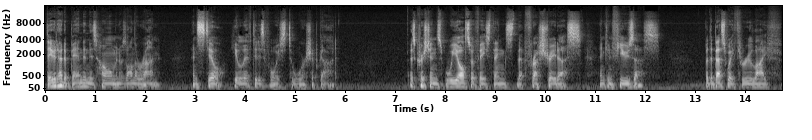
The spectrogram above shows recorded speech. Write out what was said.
David had abandoned his home and was on the run, and still he lifted his voice to worship God. As Christians, we also face things that frustrate us and confuse us. But the best way through life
